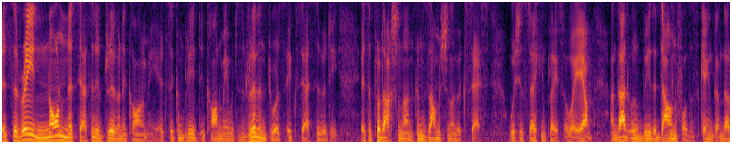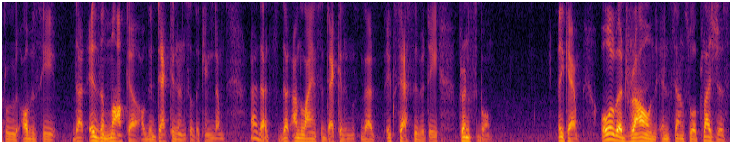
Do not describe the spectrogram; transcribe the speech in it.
it's a very non-necessity driven economy. It's a complete economy which is driven towards excessivity. It's a production and consumption of excess which is taking place over here. And that will be the downfall of this kingdom. That will obviously, that is a marker of the decadence of the kingdom. Right? That's, that underlines the decadence, that excessivity principle. Okay, all were drowned in sensual pleasures.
